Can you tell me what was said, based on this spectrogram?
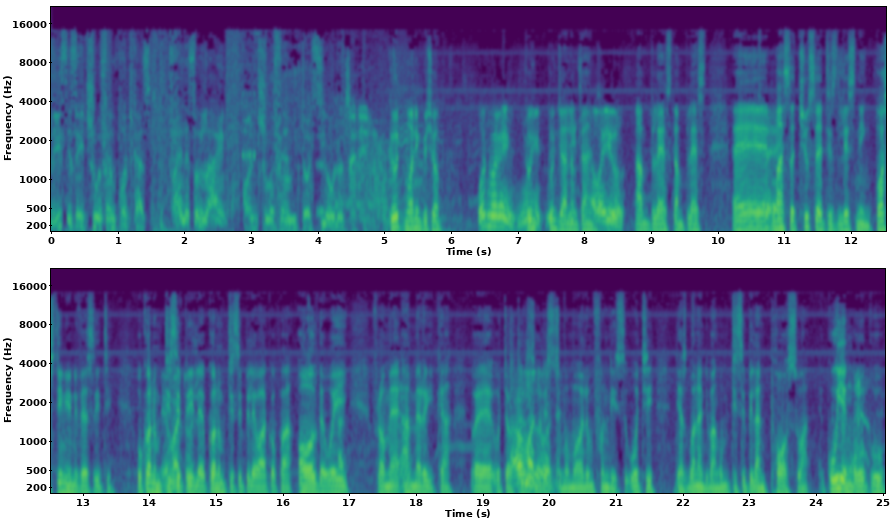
This is a True FM podcast. Find us online on truefm.co.za. Good morning, Bishop. Good morning. Kun- kunjani namhlanje? How are you? I'm blessed. I'm blessed. Uh, Massachusetts is listening. Boston University. Ukhona umdisipile, ukhona umdisipile wakho pha all the way from uh, America. Uh, uDr. Madoda. Zolis Jimomola umfundisi uthi ndiyazibona ndiba ngumdisipile andiphoswa. Kuye ngoku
